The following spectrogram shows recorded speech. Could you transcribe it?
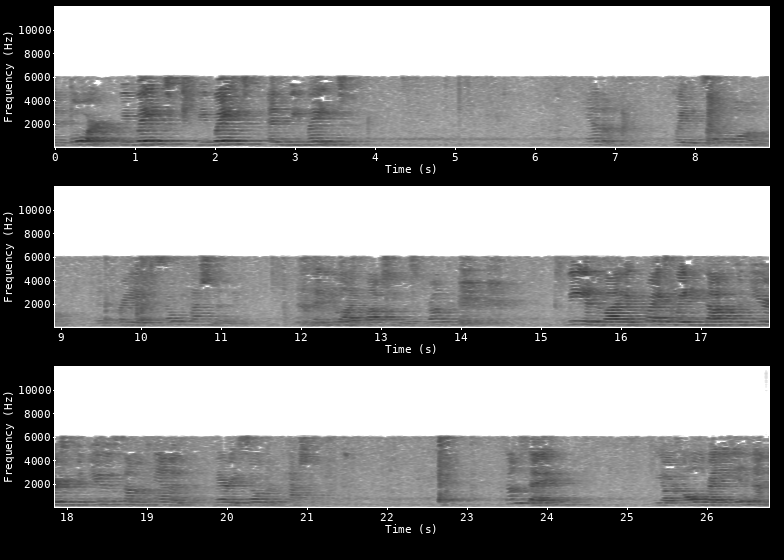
and war. We wait, we wait, and we wait. Hannah waited so long and prayed so passionately that Eli thought she was drunk. We, as the body of Christ, waiting thousands of years, could use some of Hannah's very sober passion. Some say we are already in that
